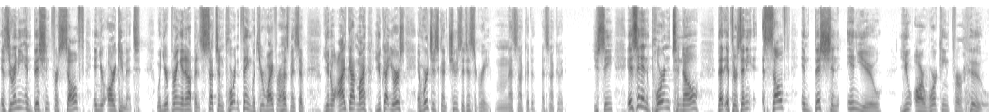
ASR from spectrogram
Is there any ambition for self in your argument? When you're bringing it up, and it's such an important thing with your wife or husband, said, you know, I've got mine, you got yours, and we're just going to choose to disagree. Mm, that's not good. That's not good. You see, isn't it important to know that if there's any self ambition in you, you are working for who?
